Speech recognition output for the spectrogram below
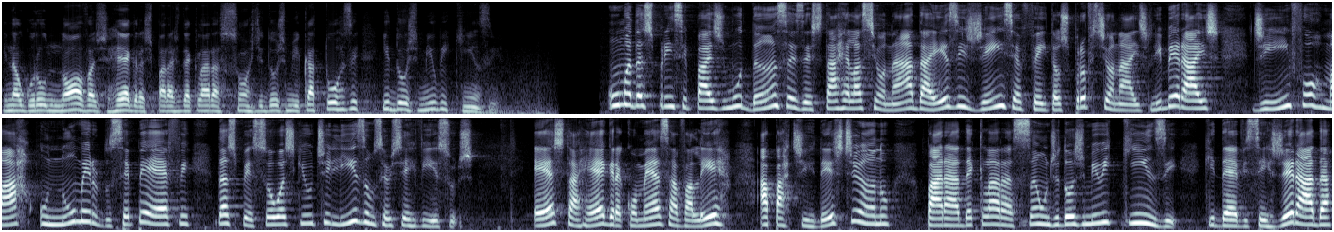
inaugurou novas regras para as declarações de 2014 e 2015. Uma das principais mudanças está relacionada à exigência feita aos profissionais liberais de informar o número do CPF das pessoas que utilizam seus serviços. Esta regra começa a valer a partir deste ano para a declaração de 2015, que deve ser gerada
